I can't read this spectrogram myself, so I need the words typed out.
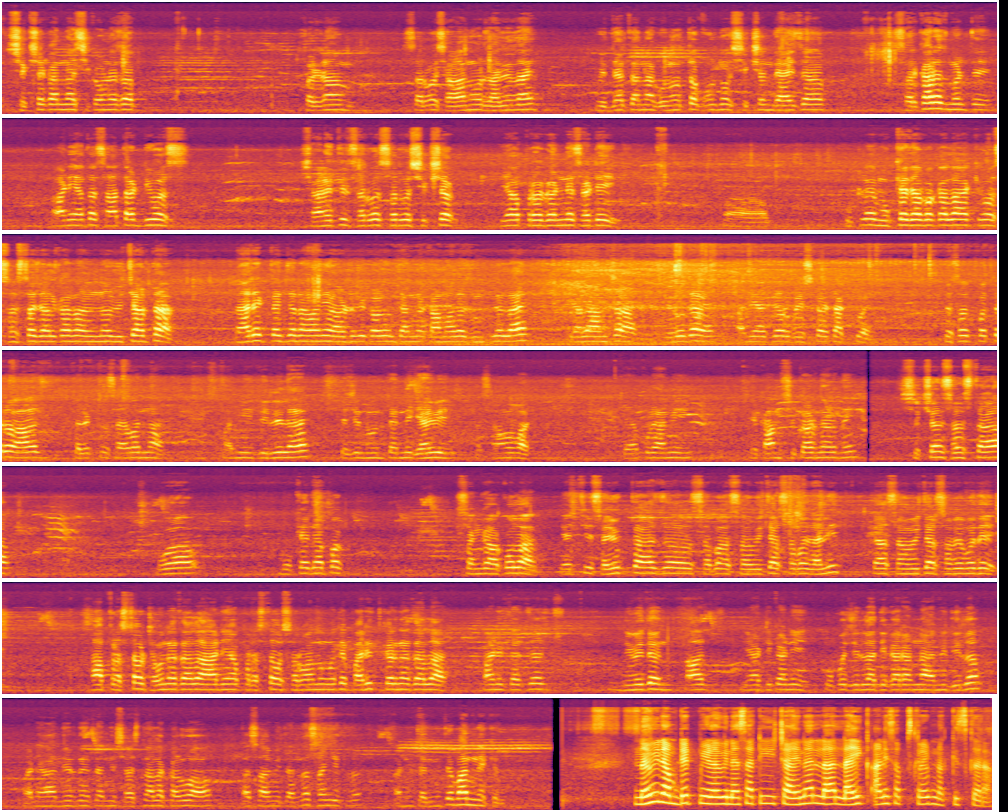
शिक्षकांना शिकवण्याचा परिणाम सर्व शाळांवर झालेला आहे. विद्यार्थ्यांना गुणवत्तापूर्ण शिक्षण द्यायचा सरकारच म्हणते. आणि आता सात आठ दिवस शाळेतील सर्व सर्व शिक्षक या प्रगणनेसाठी कुठल्याही मुख्याध्यापकाला किंवा संस्थाचालकांना न विचारता डायरेक्ट त्यांच्या नावाने ऑर्डरी काढून त्यांना कामाला जुंपलेलं आहे. याला आमचा विरोध आहे. आम्ही याच्यावर बहिष्कार टाकतो आहे तसंच पत्र आज कलेक्टर साहेबांना आम्ही दिलेलं आहे. त्याची नोंद त्यांनी घ्यावी असं आम्हाला वाटतं. त्यापुढे आम्ही हे काम स्वीकारणार नाही. शिक्षण संस्था व मुख्याध्यापक संघ अकोला यांची संयुक्त आज सभा सहविचार सभा झाली. त्या सहविचार सभेमध्ये हा प्रस्ताव ठेवण्यात आला आणि हा प्रस्ताव सर्वानुमते पारित करण्यात आला आणि त्याचं निवेदन आज या ठिकाणी उपजिल्हाधिकाऱ्यांना आम्ही दिलं आणि हा निर्णय त्यांनी शासनाला कळवावा असं आम्ही त्यांना सांगितलं आणि त्यांनी ते मान्य केलं. नवीन अपडेट मिळविण्यासाठी चॅनलला लाईक आणि सबस्क्राईब नक्कीच करा.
